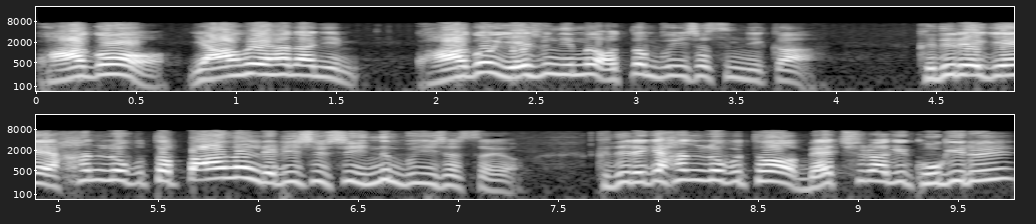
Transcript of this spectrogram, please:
과거 야훼 하나님, 과거 예수님은 어떤 분이셨습니까? 그들에게 하늘로부터 빵을 내리실 수 있는 분이셨어요. 그들에게 하늘로부터 매출하기 고기를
